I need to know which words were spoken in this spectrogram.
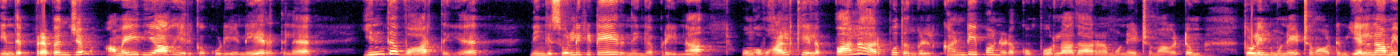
இந்த பிரபஞ்சம் அமைதியாக இருக்கக்கூடிய நேரத்தில் இந்த வார்த்தையை நீங்கள் சொல்லிக்கிட்டே இருந்தீங்க அப்படின்னா உங்கள் வாழ்க்கையில் பல அற்புதங்கள் கண்டிப்பாக நடக்கும். பொருளாதார முன்னேற்றமாகட்டும் தொழில் முன்னேற்றமாகட்டும் எல்லாமே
